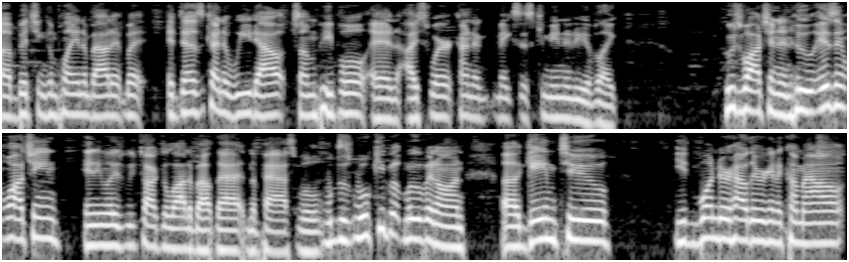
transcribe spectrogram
uh, bitch and complain about it, but it does kind of weed out some people, and I swear it kind of makes this community of like who's watching and who isn't watching. Anyways, we've talked a lot about that in the past. We'll we'll, just, we'll keep it moving on. Uh, game two, you'd wonder how they were going to come out.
